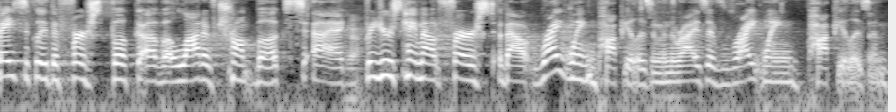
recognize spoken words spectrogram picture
basically the first book of a lot of Trump books. Uh, yeah. But yours came out first about right wing populism and the rise of right wing populism.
